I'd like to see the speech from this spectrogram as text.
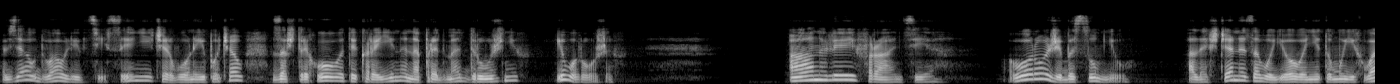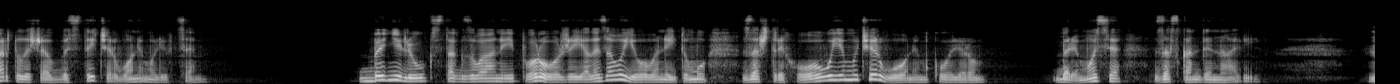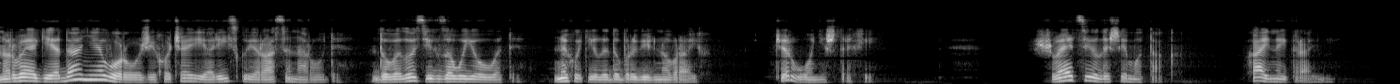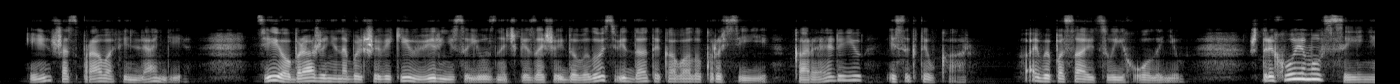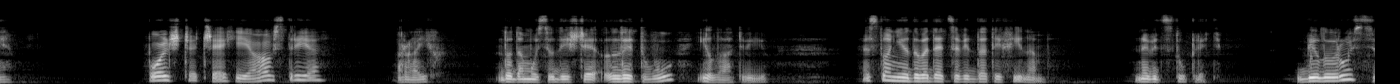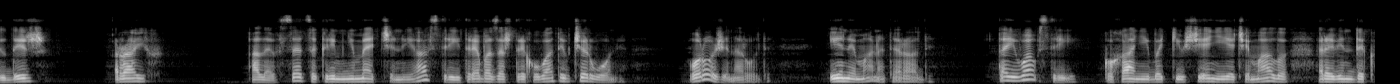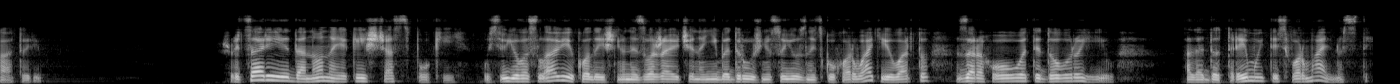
Взяв два олівці синій і червоний і почав заштриховувати країни на предмет дружніх і ворожих. Англія і Франція. Ворожі, без сумніву, але ще не завойовані, тому їх варто лише ввести червоним олівцем. Бенілюкс, так званий, порожий, але завойований, тому заштриховуємо червоним кольором. Беремося за Скандинавію. Норвегія, Данія ворожі, хоча і арійської раси народи. Довелось їх завойовувати. Не хотіли добровільно в райх. Червоні штрихи. Швецію лишимо так. Хай нейтральні. Інша справа Фінляндія. Ці ображені на большевиків вірні союзнички, за що й довелось віддати кавалок Росії, Карелію і Сективкар. Хай випасають своїх оленів. Штрихуємо в синє. Польща, Чехія, Австрія, Райх. Додамо сюди ще Литву і Латвію. Естонію доведеться віддати фінам. Не відступлять. Білорусь сюди ж Райх. Але все це, крім Німеччини і Австрії, треба заштрихувати в червоне. Ворожі народи. І нема на те ради. Та й в Австрії, коханій батьківщині, є чимало ревіндикаторів. Швейцарії дано на якийсь час спокій. Усю Югославію колишню, незважаючи на ніби дружню союзницьку Хорватію, варто зараховувати до ворогів. але дотримуйтесь формальностей.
